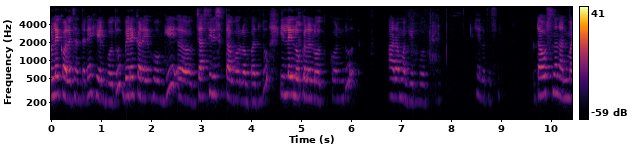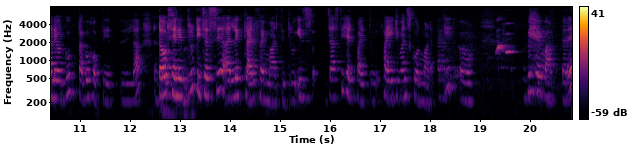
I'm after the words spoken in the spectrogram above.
ಒಳ್ಳೆ ಕಾಲೇಜ್ ಅಂತಲೇ ಹೇಳ್ಬೋದು. ಬೇರೆ ಕಡೆ ಹೋಗಿ ಜಾಸ್ತಿ ರಿಸ್ಕ್ ತಗೋರೋ ಬದಲು ಇಲ್ಲೇ ಲೋಕಲಲ್ಲಿ ಓದ್ಕೊಂಡು ಆರಾಮಾಗಿರ್ಬೋದು. ಹೇಳೋದು ಸರ್ ಡೌಟ್ಸ್ನ ನನ್ನ ಮನೆಯವ್ರಿಗೂ ತಗೋ ಹೋಗ್ತಿರಲಿಲ್ಲ ಡೌಟ್ಸ್ ಏನಿದ್ರು ಟೀಚರ್ಸೇ ಅಲ್ಲೇ ಕ್ಲಾರಿಫೈ ಮಾಡ್ತಿದ್ರು. ಇದು ಜಾಸ್ತಿ ಹೆಲ್ಪ್ ಆಯಿತು. ಫೈವ್ ಏಯ್ಟಿ ಒನ್ ಸ್ಕೋರ್ ಮಾಡೋಕ್ಕಾಗಿ ಬಿಹೇವ್ ಆಗ್ತಾರೆ.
